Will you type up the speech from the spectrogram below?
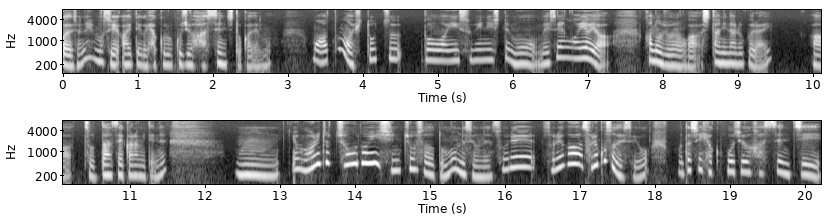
かですね。もし相手が168センチとかでも。まあ頭一つ分は言い過ぎにしても目線がやや彼女の方が下になるくらい。あそう男性から見てね。うん。いや割とちょうどいい身長差だと思うんですよね。それそれがそれこそですよ。私158センチ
